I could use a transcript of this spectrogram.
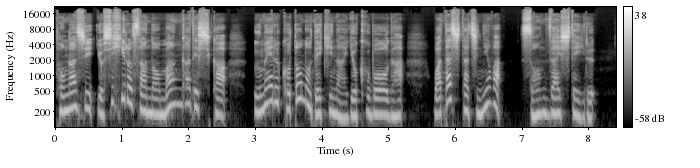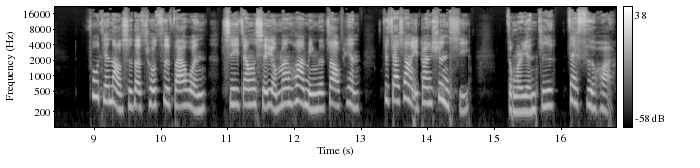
富樫義弘さんの漫画でしか埋めることのできない欲望が私たちには存在している。富坚老师的初次发文是一张写有漫画名的照片，再加上一段讯息。总而言之，再四话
